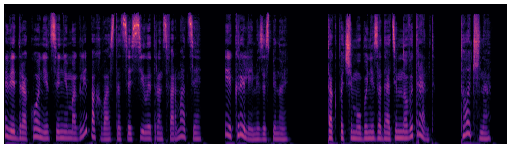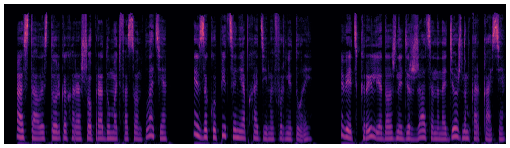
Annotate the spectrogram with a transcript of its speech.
Ведь драконицы не могли похвастаться силой трансформации и крыльями за спиной. Так почему бы не задать им новый тренд? Точно! Осталось только хорошо продумать фасон платья и закупиться необходимой фурнитурой. Ведь крылья должны держаться на надежном каркасе.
